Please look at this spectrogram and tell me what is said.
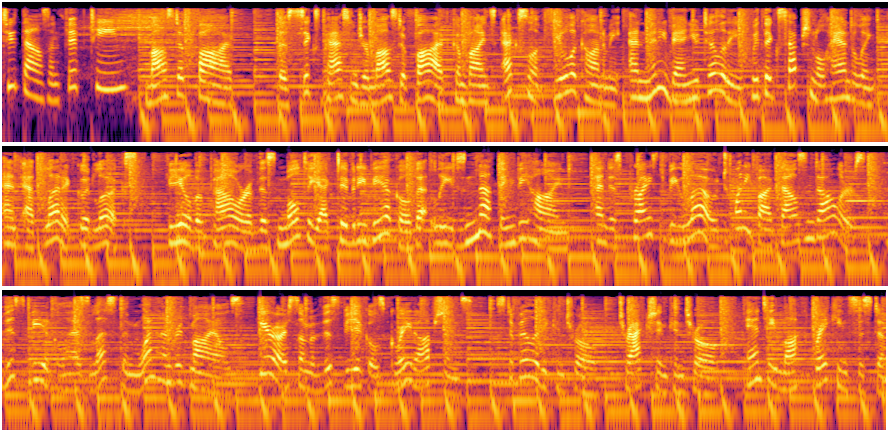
2015 Mazda 5. The six-passenger Mazda 5 combines excellent fuel economy and minivan utility with exceptional handling and athletic good looks. Feel the power of this multi-activity vehicle that leaves nothing behind and is priced below $25,000. This vehicle has less than 100 miles. Here are some of this vehicle's great options. Stability control, traction control, anti-lock braking system,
